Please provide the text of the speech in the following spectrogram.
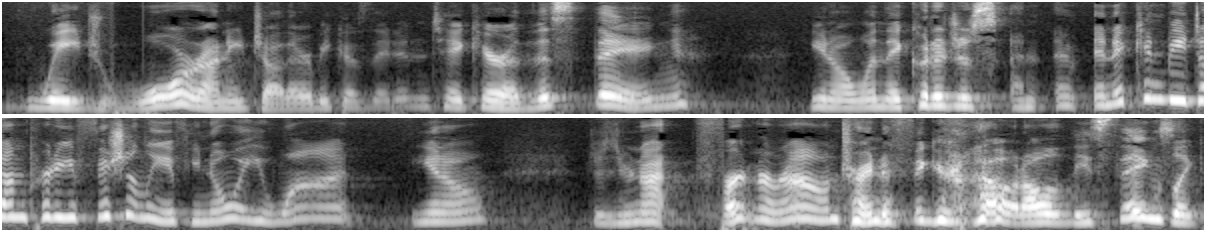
wage war on each other because they didn't take care of this thing, you know, when they could have just, and, and it can be done pretty efficiently if you know what you want, you know, just you're not farting around trying to figure out all of these things. Like,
